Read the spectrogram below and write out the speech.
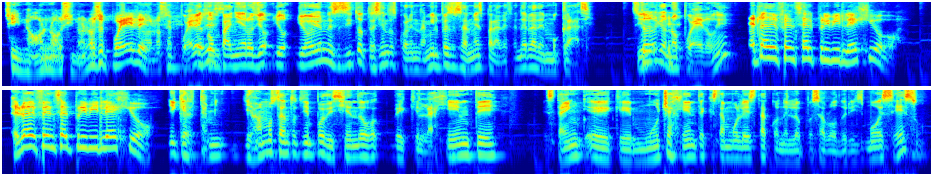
Sí, no, no, si no, no se puede. No, no se puede, Entonces- compañeros. Yo, yo, yo, yo necesito 340 mil pesos al mes para defender la democracia. Si no, yo no puedo, ¿eh? Es la defensa del privilegio. Es la defensa del privilegio. Y que también llevamos tanto tiempo diciendo de que la gente está en, eh, que mucha gente que está molesta con el López Obradorismo es eso,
